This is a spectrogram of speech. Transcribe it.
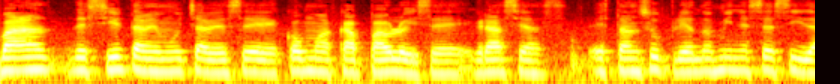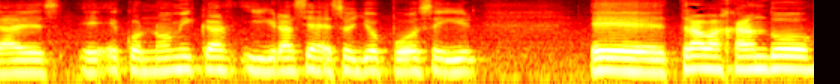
va a decir también muchas veces, como acá Pablo dice, gracias, están supliendo mis necesidades eh, económicas y gracias a eso yo puedo seguir eh, trabajando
